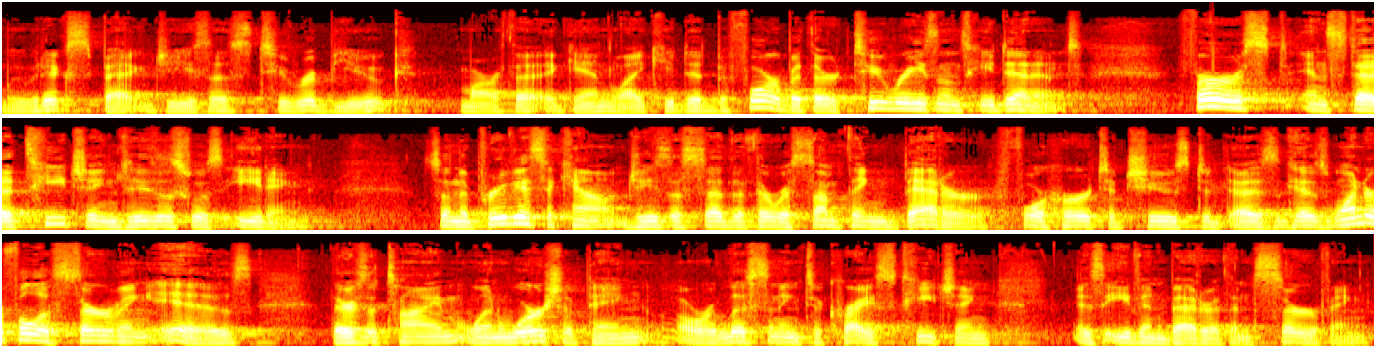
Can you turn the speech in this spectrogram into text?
We would expect Jesus to rebuke Martha again, like he did before, but there are two reasons he didn't. First, instead of teaching, Jesus was eating. So in the previous account, Jesus said that there was something better for her to choose to as, as wonderful as serving is, there's a time when worshiping or listening to Christ's teaching is even better than serving.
